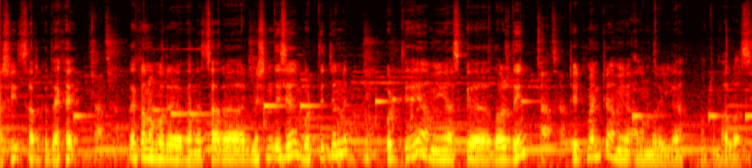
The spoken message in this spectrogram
আসি স্যারকে দেখাই। আচ্ছা। দেখানোর পরে এখানে স্যার অ্যাডমিশন দিছে ভর্তির জন্য। ভর্তি হয়ে আমি আজকে দশ দিন আচ্ছা। ট্রিটমেন্টে আমি আলহামদুলিল্লাহ মোটামুটি ভালো আছি।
